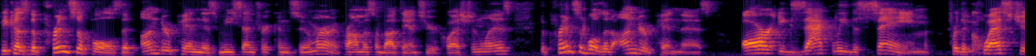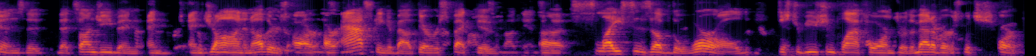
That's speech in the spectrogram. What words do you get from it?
Because the principles that underpin this me centric consumer, and I promise I'm about to answer your question, Liz, the principles that underpin this are exactly the same for the questions that that Sanjib and and, and Jon and others are are asking about their respective uh, slices of the world, distribution platforms or the metaverse, which or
